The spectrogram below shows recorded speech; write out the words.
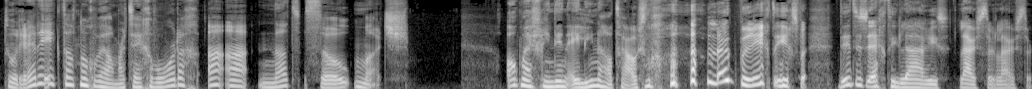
toen redde ik dat nog wel, maar tegenwoordig, ah not so much. Ook mijn vriendin Eline had trouwens nog een leuk bericht ingesproken. Dit is echt hilarisch. Luister, luister.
